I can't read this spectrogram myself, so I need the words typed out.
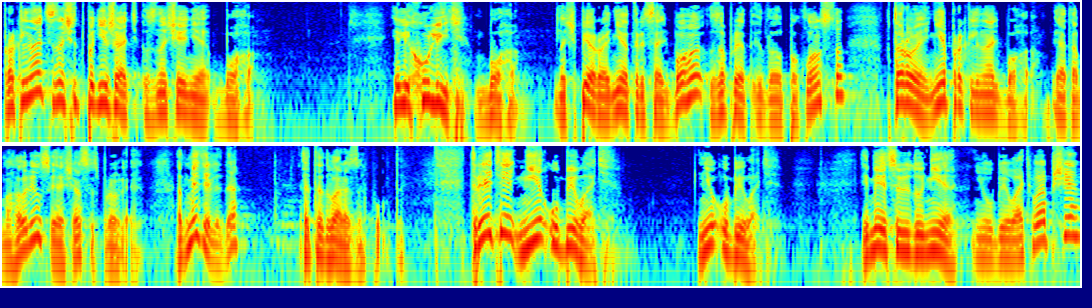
Проклинать значит понижать значение Бога. Или хулить Бога. Значит, первое – не отрицать Бога, запрет идолопоклонства. Второе – не проклинать Бога. Я там оговорился, я сейчас исправляю. Отметили, да? да. Это два разных пункта. Третье – не убивать. Не убивать. Имеется в виду не, не убивать вообще,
